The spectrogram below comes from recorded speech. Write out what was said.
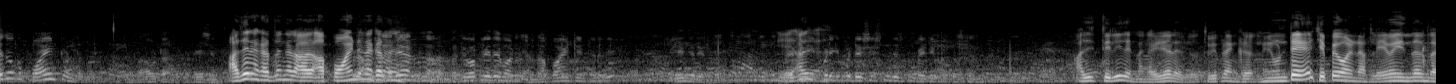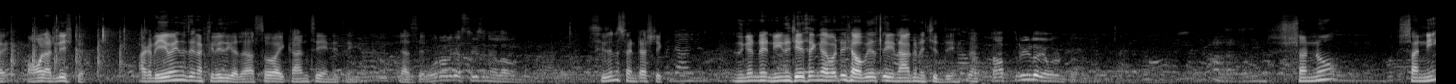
ఏదో ఒక పాయింట్ ఉంటుంది. అదే నాకు అర్థం కాదు. ఆ- పాయింట్ నాకు అర్థం ప్రతి ఒక్కరు ఇదే మాట్లాడుతున్నారు ఆ పాయింట్ ఏంటనేది ఏం జరిగింది? ఏ- అది- ఇప్పటికి ఇప్పుడు డెసిషన్ తీసుకుని బయటికి పంపిస్తున్నాను అది తెలియదు నాకు ఐడియా లేదు. టు బి ఫ్రాంక్ నేను ఉంటే చెప్పేవాడిని అసలు ఏమైందో నాకు మామూలు అట్లీస్ట్ అక్కడ ఏమైందో నాకు తెలియదు కదా so I can't say anything season ఎలా ఉంది? సీజన్ ఫెంటాస్టిక్ ఎందుకంటే నేను చేశాను కాబట్టి ఆబ్వియస్లీ నాకు నచ్చింది. టాప్ త్రీలో ఎవరు ఉంటారు షన్ను సన్నీ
